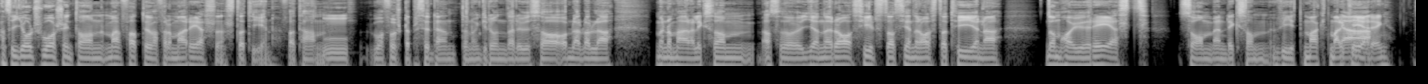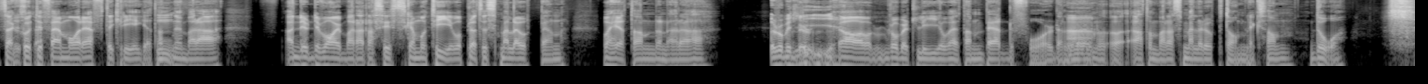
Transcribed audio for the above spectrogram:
alltså George Washington, man fattar ju varför de har rest den statyn, för att han Mm, var första presidenten och grundade USA och bla bla bla. Men de här liksom, alltså general, sydstatsgeneralstatyerna, de har ju rest som en liksom vit maktmarkering, så just det. 75 år efter kriget. Att Mm. nu bara, ja, det, det var ju bara rasistiska motiv och plötsligt smälla upp en, vad heter han, den där Robert Lee. Ja, Robert Lee och vad heter han, Bedford, eller Ja. att de bara smäller upp dem liksom då.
